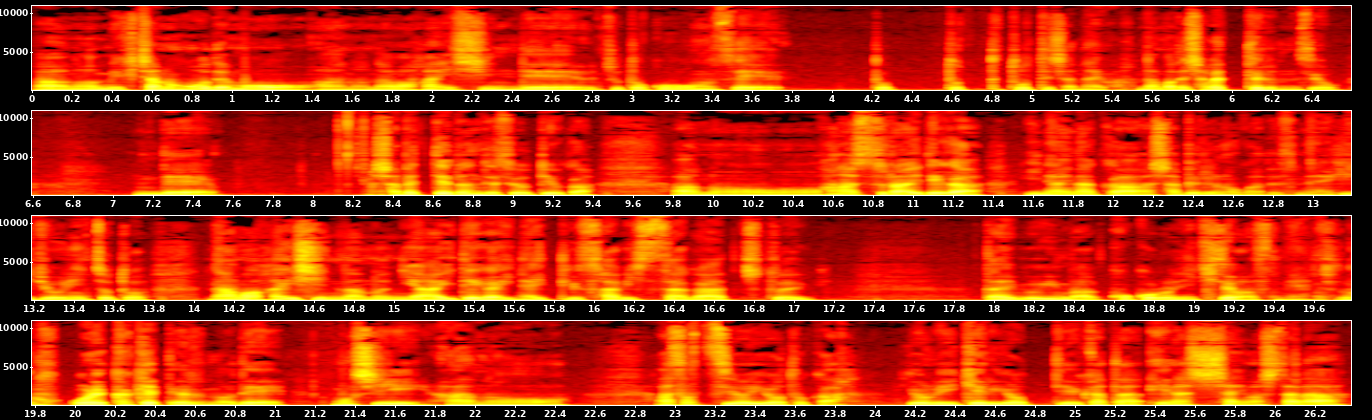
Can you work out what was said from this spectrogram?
あのミクチャの方でもあの生配信でちょっとこう音声とと撮ってじゃないわ。生で喋ってるんですよ。で喋ってるんですよっていうか、あのー、話する相手がいない中喋るのがですね非常にちょっと生配信なのに相手がいないっていう寂しさがちょっとだいぶ今心に来てますね。ちょっと 折れかけてるのでもし、あのー、朝強いよとか夜行けるよっていう方いらっしゃいましたら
